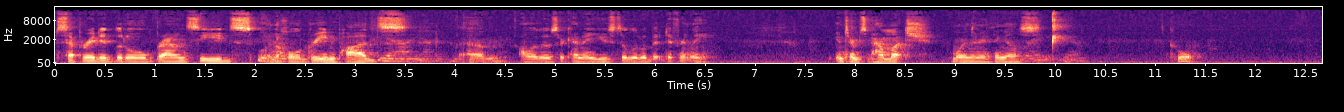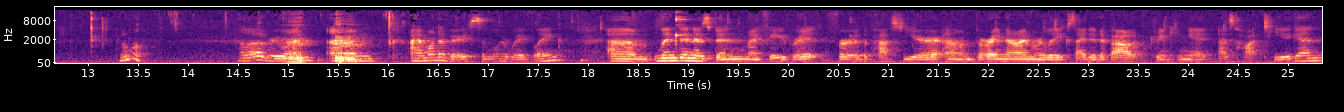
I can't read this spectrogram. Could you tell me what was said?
separated little brown seeds or the whole green pods. Yeah, yeah. Um, all of those are kind of used a little bit differently in terms of how much more than anything else. Right, yeah. Cool. Cool. Hello, everyone. Um, I'm on a very similar wavelength. Um, Linden has been my favorite for the past year, um, but right now I'm really excited about drinking it as hot tea again.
